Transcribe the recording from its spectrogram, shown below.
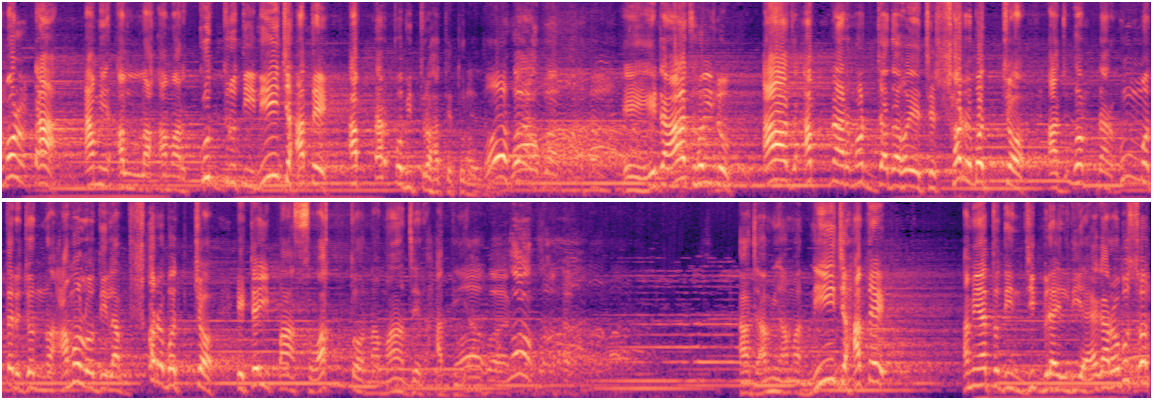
আমলটা আমি আল্লাহ আমার কুদরতি নিজ হাতে আপনার পবিত্র হাতে তুলে দেব। এটা আজ হইল আজ আপনার মর্যাদা হয়েছে সর্বোচ্চ আজ আপনার উম্মতের জন্য আমলও দিলাম সর্বোচ্চ এটাই পাঁচ ওয়াক্ত নামাজের হাতিয়া আজ আমি আমার নিজ হাতে, আমি এতদিন জিব্রাইল দিয়ে এগারো বছর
